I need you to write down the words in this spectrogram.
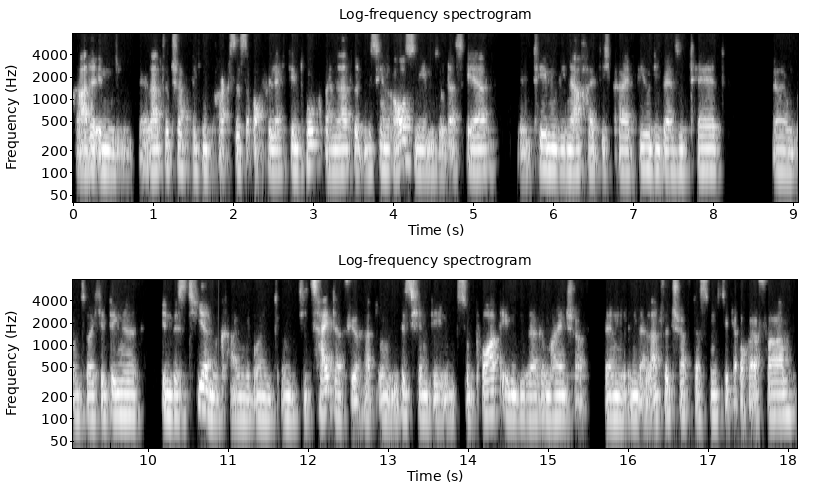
gerade in der landwirtschaftlichen Praxis auch vielleicht den Druck beim Landwirt ein bisschen rausnehmen, so dass er in Themen wie Nachhaltigkeit, Biodiversität äh, und solche Dinge investieren kann und, und die Zeit dafür hat und ein bisschen den Support eben dieser Gemeinschaft. Denn in der Landwirtschaft, das musste ich auch erfahren,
